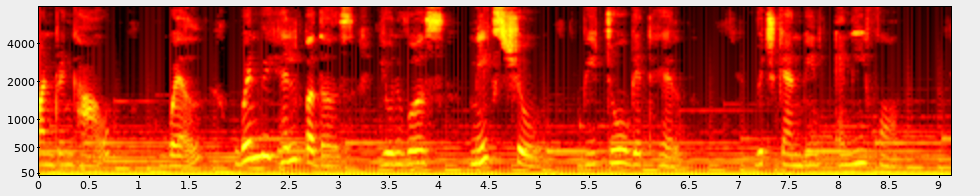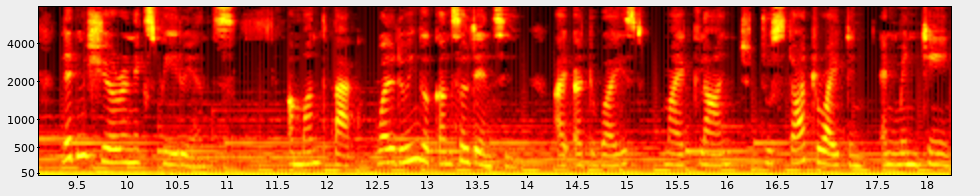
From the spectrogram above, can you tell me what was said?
Wondering how? Well, when we help others, universe makes sure we too get help, which can be in any form. Let me share an experience. A month back, while doing a consultancy, I advised my client to start writing and maintain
